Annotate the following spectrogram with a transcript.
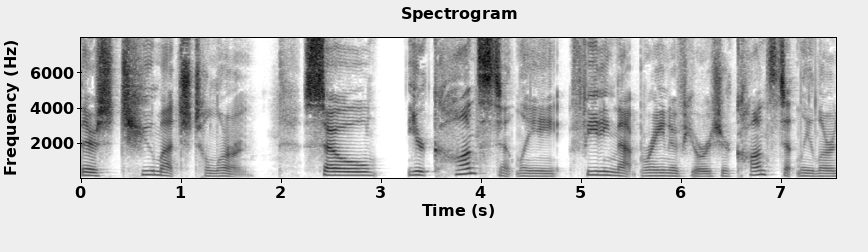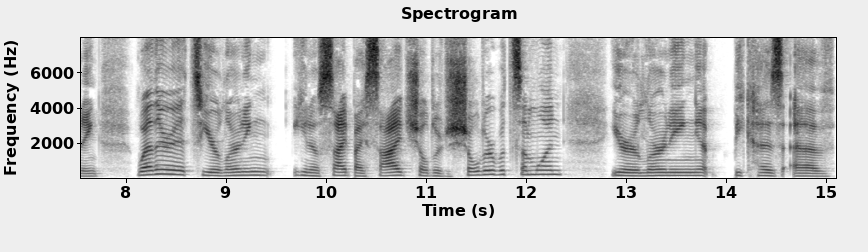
There's too much to learn. So you're constantly feeding that brain of yours. You're constantly learning, whether it's you're learning, you know, side by side, shoulder to shoulder with someone, you're learning because of,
